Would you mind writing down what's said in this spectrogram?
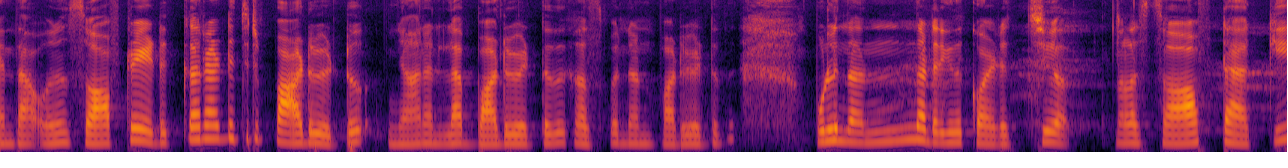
എന്താ ഒന്ന് സോഫ്റ്റ് എടുക്കാനായിട്ട് ഇച്ചിരി പാടുപെട്ടു. ഞാനല്ല പാടുപെട്ടത് ഹസ്ബൻഡാണ് പാടുപെട്ടത്. പുള്ളി നന്നായിട്ട് ഇത് കുഴച്ച് നല്ല സോഫ്റ്റാക്കി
